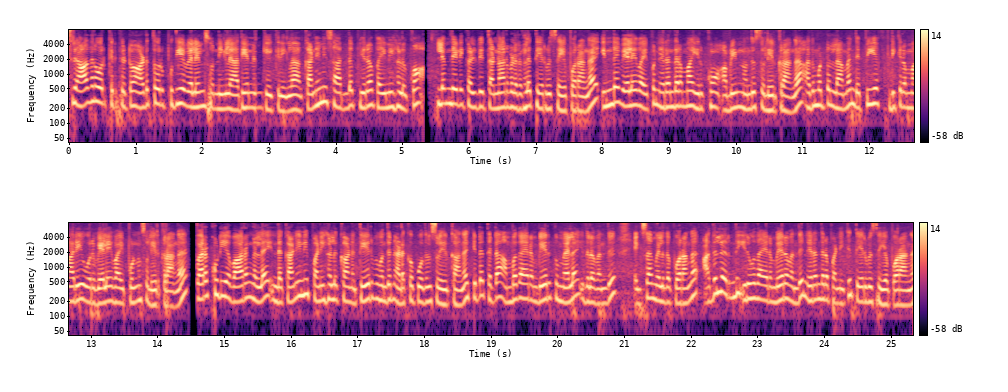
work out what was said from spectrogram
சரி ஆதரவு ஒர்க் இருக்கட்டும். அடுத்த ஒரு புதிய வேலைன்னு சொன்னீங்களே அது என்னன்னு கேட்குறீங்களா கணினி சார்ந்த பிற பயணிகளுக்கும் இளம்தேடி கல்வி தன்னார்வலர்களை தேர்வு செய்ய போகிறாங்க இந்த வேலைவாய்ப்பு நிரந்தரமாக இருக்கும் அப்படின்னு வந்து சொல்லியிருக்கிறாங்க. அது மட்டும் இல்லாமல் இந்த பிஎஃப் பிடிக்கிற மாதிரி ஒரு வேலைவாய்ப்புன்னு சொல்லியிருக்கிறாங்க. வரக்கூடிய வாரங்களில் இந்த கணினி பணிகளுக்கான தேர்வு வந்து நடக்க போகுதுன்னு சொல்லியிருக்காங்க. கிட்டத்தட்ட ஐம்பதாயிரம் பேருக்கு மேலே இதில் வந்து எக்ஸாம் எழுத போகிறாங்க அதுலேருந்து இருபதாயிரம் பேரை வந்து நிரந்தர பணிக்கு தேர்வு செய்ய போகிறாங்க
